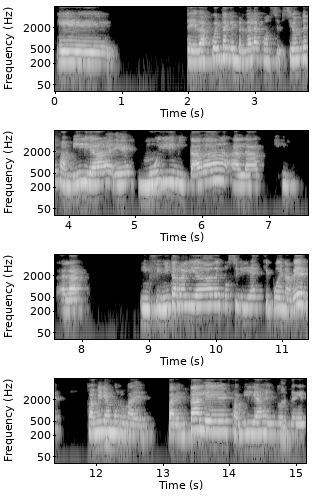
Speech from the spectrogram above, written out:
eh, te das cuenta que en verdad la concepción de familia es muy limitada a la, a la infinita realidad de posibilidades que pueden haber. Familias monoparentales, familias en donde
